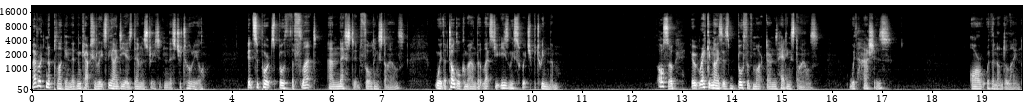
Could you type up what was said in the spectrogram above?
I've written a plugin that encapsulates the ideas demonstrated in this tutorial. It supports both the flat and nested folding styles, with a toggle command that lets you easily switch between them. Also, it recognises both of Markdown's heading styles, with hashes or with an underline.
